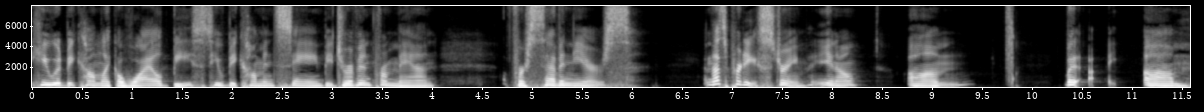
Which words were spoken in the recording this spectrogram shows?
he would become like a wild beast. He would become insane be driven from man for seven years. And that's pretty extreme you know? Um, but um,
